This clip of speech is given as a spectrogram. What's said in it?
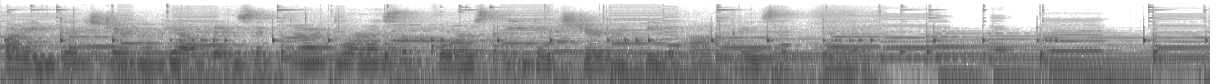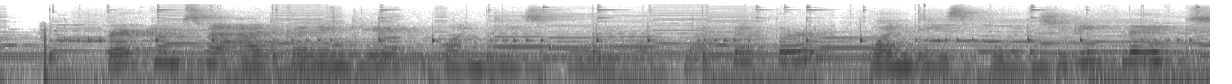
फाइन टेक्सचर में भी आप ले सकते हैं और थोड़ा सा कोर्सली टेक्सचर में भी आप ले सकते हैं। ब्रेड क्रम्स में ऐड करेंगे one teaspoon of black pepper one teaspoon chilli flakes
